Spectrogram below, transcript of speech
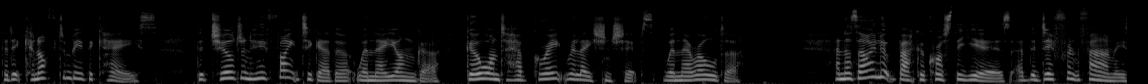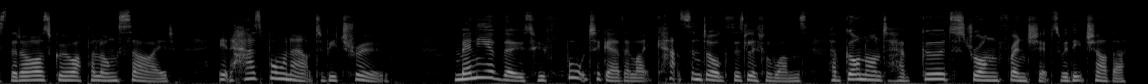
that it can often be the case that children who fight together when they're younger go on to have great relationships when they're older. And as I look back across the years at the different families that ours grew up alongside, it has borne out to be true. Many of those who fought together like cats and dogs as little ones have gone on to have good, strong friendships with each other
